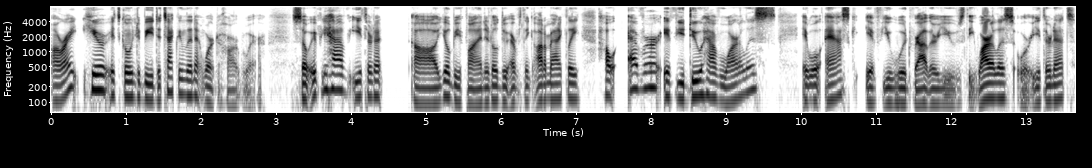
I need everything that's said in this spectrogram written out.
Alright, here it's going to be detecting the network hardware. So if you have Ethernet, uh, you'll be fine. It'll do everything automatically. However, if you do have wireless, it will ask if you would rather use the wireless or Ethernet.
